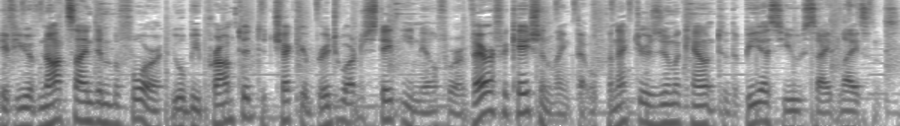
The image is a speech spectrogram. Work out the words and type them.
If you have not signed in before, you will be prompted to check your Bridgewater State email for a verification link that will connect your Zoom account to the BSU site license.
